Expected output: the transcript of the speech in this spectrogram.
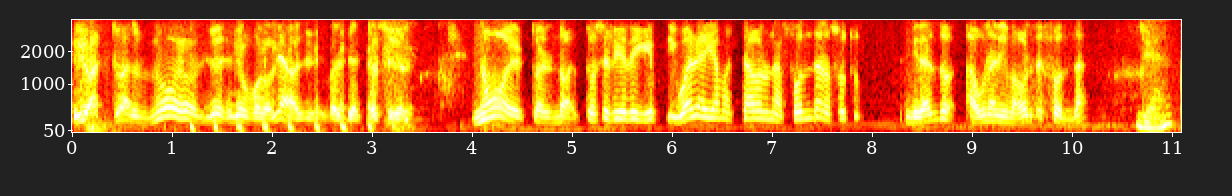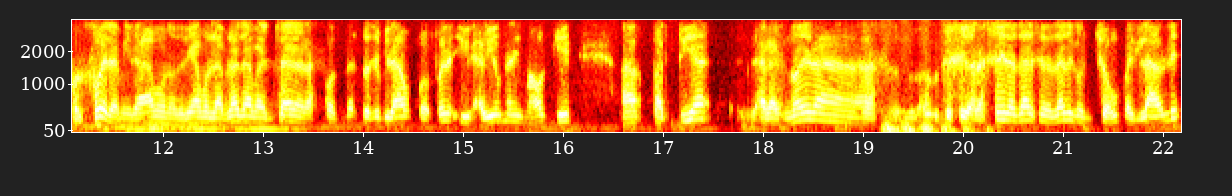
yo, actual, no, yo, yo pololeado, no, actual, no. Entonces, fíjate que igual habíamos estado en una fonda nosotros mirando a un animador de fonda por fuera mirábamos, no teníamos la plata para entrar a la fonda, entonces mirábamos por fuera y había un animador que ah, partía a las nueve, a qué sé a las seis de la tarde, seis de la tarde con show bailable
